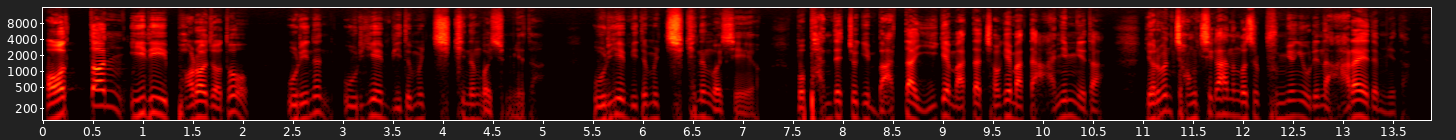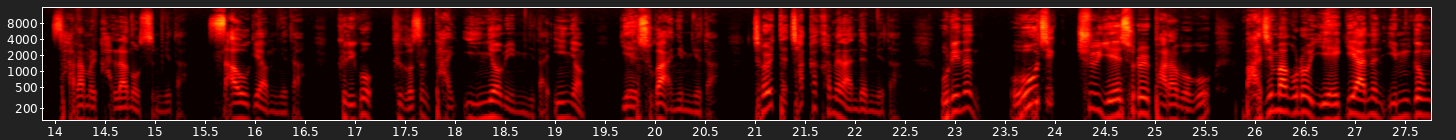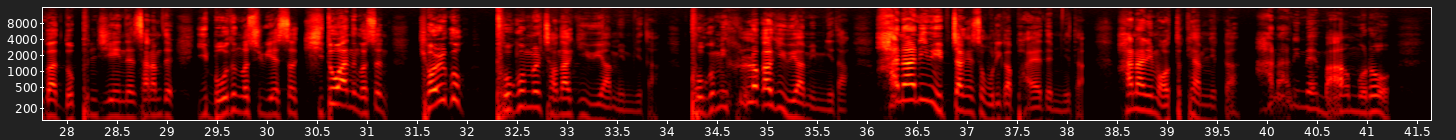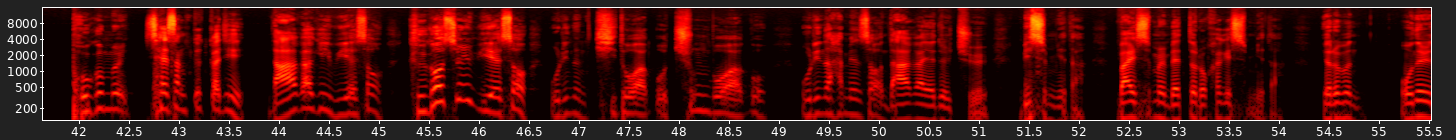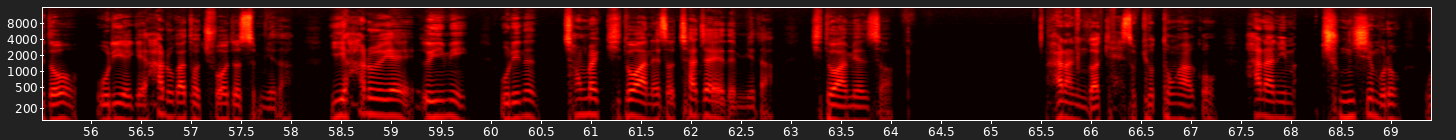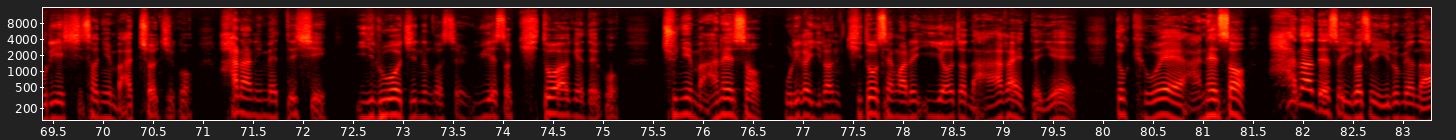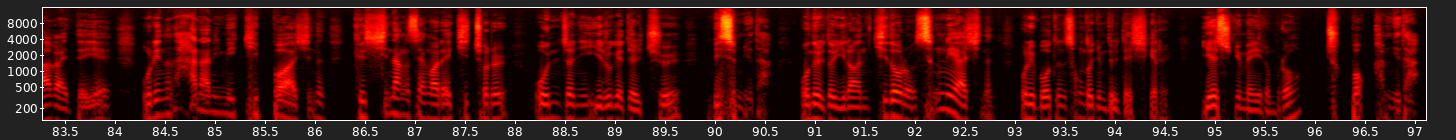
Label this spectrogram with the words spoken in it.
어떤 일이 벌어져도 우리는 우리의 믿음을 지키는 것입니다. 우리의 믿음을 지키는 것이에요. 뭐 반대쪽이 맞다, 이게 맞다, 저게 맞다 아닙니다. 여러분 정치가 하는 것을 분명히 우리는 알아야 됩니다. 사람을 갈라놓습니다. 싸우게 합니다. 그리고 그것은 다 이념입니다. 이념. 예수가 아닙니다. 절대 착각하면 안 됩니다. 우리는 오직 주 예수를 바라보고 마지막으로 얘기하는 임금과 높은 지에 있는 사람들 이 모든 것을 위해서 기도하는 것은 결국 복음을 전하기 위함입니다. 복음이 흘러가기 위함입니다. 하나님 입장에서 우리가 봐야 됩니다. 하나님은 어떻게 합니까? 하나님의 마음으로 복음을 세상 끝까지 나아가기 위해서 그것을 위해서 우리는 기도하고 충보하고 우리는 하면서 나아가야 될 줄 믿습니다. 말씀을 맺도록 하겠습니다. 여러분 오늘도 우리에게 하루가 더 주어졌습니다. 이 하루의 의미 우리는 정말 기도 안에서 찾아야 됩니다. 기도하면서 하나님과 계속 교통하고 하나님 중심으로 우리의 시선이 맞춰지고 하나님의 뜻이 이루어지는 것을 위해서 기도하게 되고 주님 안에서 우리가 이런 기도 생활을 이어져 나아갈 때에 또 교회 안에서 하나 돼서 이것을 이루며 나아갈 때에 우리는 하나님이 기뻐하시는 그 신앙 생활의 기초를 온전히 이루게 될 줄 믿습니다. 오늘도 이러한 기도로 승리하시는 우리 모든 성도님들 되시기를 예수님의 이름으로 축복합니다.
